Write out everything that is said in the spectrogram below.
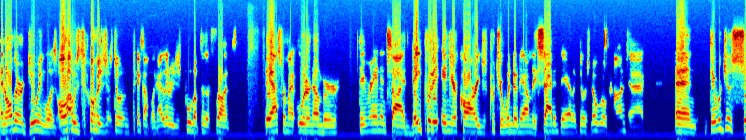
and all they were doing was, all I was doing was just doing pickup. Like I literally just pulled up to the front. They asked for my order number. They ran inside. They put it in your car. You just put your window down. They sat it there. Like there was no real contact. And they were just so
